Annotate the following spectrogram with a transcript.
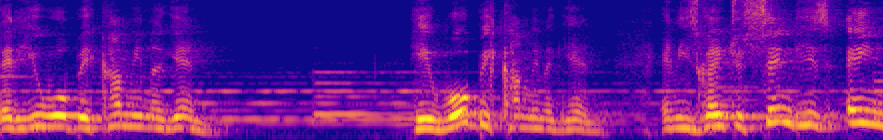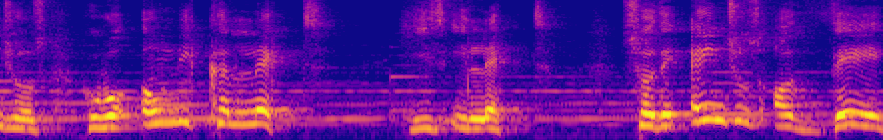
that he will be coming again. He will be coming again. And he's going to send his angels who will only collect his elect. So the angels are there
